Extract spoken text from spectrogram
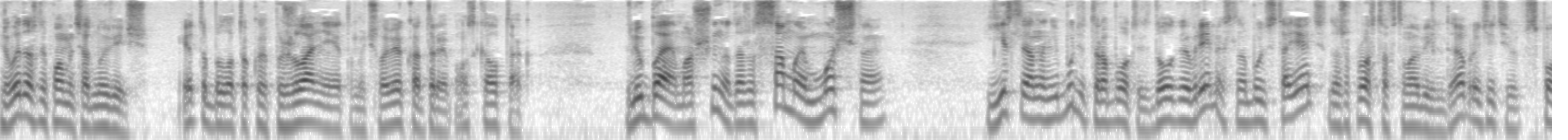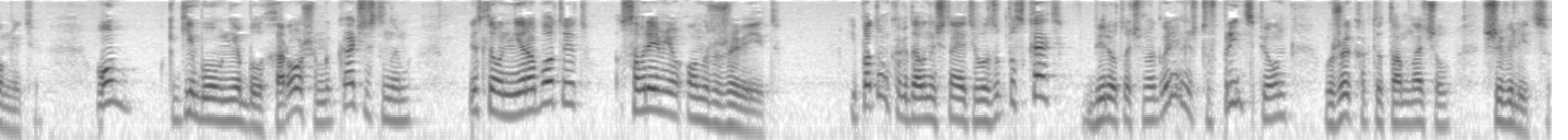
Но вы должны помнить одну вещь. Это было такое пожелание этому человеку от Рэба. Он сказал так. Любая машина, даже самая мощная, если она не будет работать долгое время, если она будет стоять, даже просто автомобиль, да, обратите, вспомните, он, каким бы он ни был хорошим и качественным, если он не работает, со временем он ржавеет. И потом, когда вы начинаете его запускать, берет очень много времени, что в принципе он уже как-то там начал шевелиться.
